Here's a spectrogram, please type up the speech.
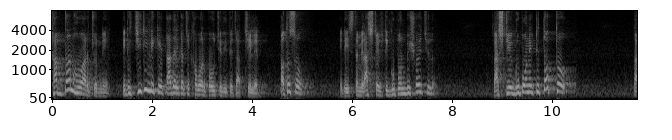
সাবধান হওয়ার জন্যে এটি চিঠি লিখে তাদের কাছে খবর পৌঁছে দিতে চাচ্ছিলেন। অথচ এটি ইসলামী রাষ্ট্রের একটি গোপন বিষয় ছিল। রাষ্ট্রীয় গোপন একটি তথ্য তা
